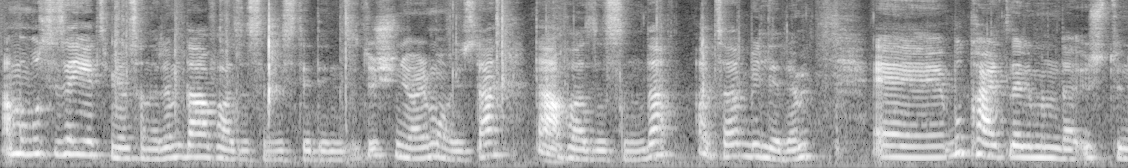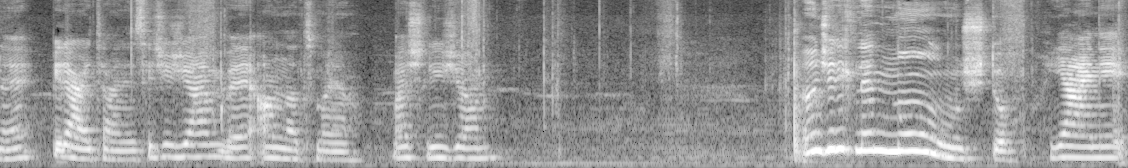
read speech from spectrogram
Ama bu size yetmiyor sanırım. Daha fazlasını istediğinizi düşünüyorum. O yüzden daha fazlasını da atabilirim. Ee, bu kartlarımın da üstüne birer tane seçeceğim ve anlatmaya başlayacağım. Öncelikle ne olmuştu? Yani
